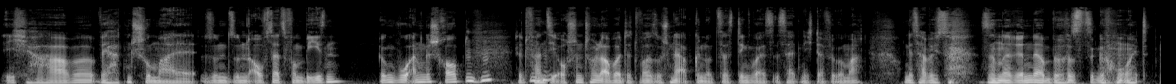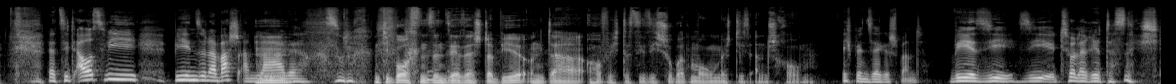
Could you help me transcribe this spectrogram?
ich habe, wir hatten schon mal so, so einen Aufsatz vom Besen irgendwo angeschraubt. Mhm. Das fand mhm. sie auch schon toll, aber das war so schnell abgenutzt, das Ding, weil es ist halt nicht dafür gemacht. Und jetzt habe ich so, so eine Rinderbürste geholt. Das sieht aus wie, wie in so einer Waschanlage. Mhm. Und die Borsten sind sehr, sehr stabil und da hoffe ich, dass sie sich schubbert. Morgen möchte ich es anschrauben. Ich bin sehr gespannt. Wehe sie, sie toleriert das nicht.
